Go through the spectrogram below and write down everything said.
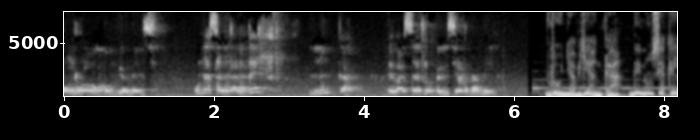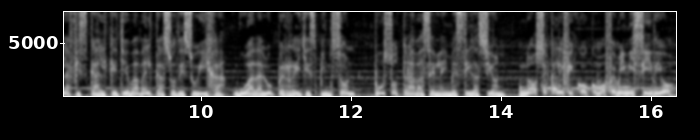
un robo con violencia? Un asaltante nunca te va a hacer lo que le hicieron a mí. Doña Bianca denuncia que la fiscal que llevaba el caso de su hija, Guadalupe Reyes Pinzón, puso trabas en la investigación. No se calificó como feminicidio,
